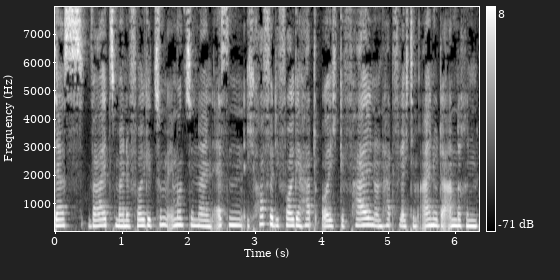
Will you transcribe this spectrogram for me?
das war jetzt meine Folge zum emotionalen Essen. Ich hoffe, die Folge hat euch gefallen und hat vielleicht dem einen oder anderen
